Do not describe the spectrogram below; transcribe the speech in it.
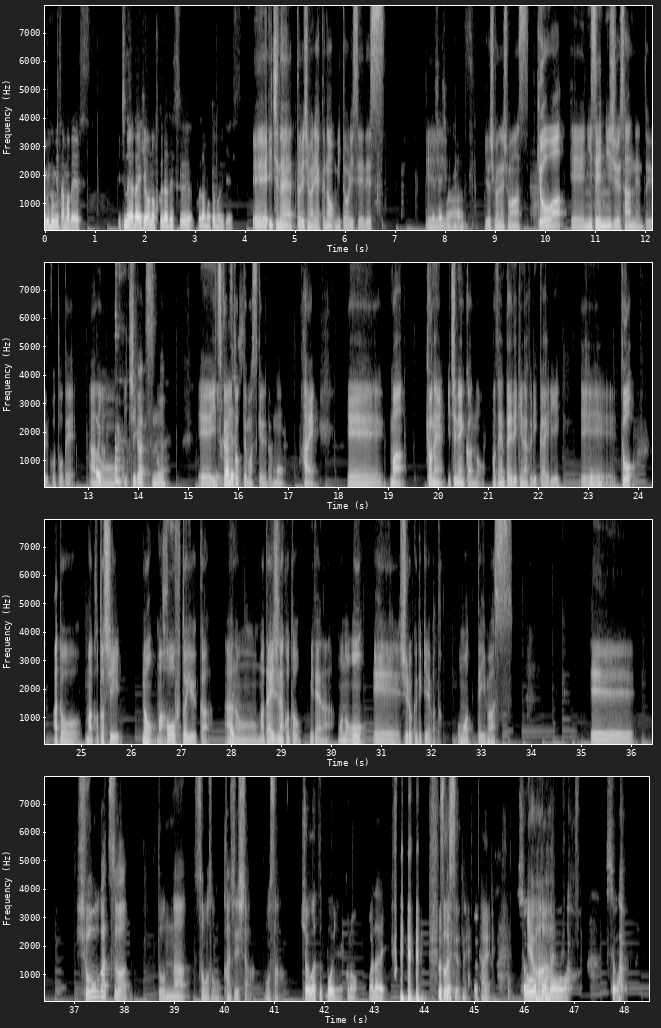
ふみふみ様です。一野屋代表の福田です。福田元則です。えー、一野屋取締役の水戸理生です。えよろしくお願いします。よろしくお願いします。今日は、えー、2023年ということで、あのー1月の、えー5日に撮ってますけれども、はい。えー、まあ、去年1年間の、まあ、全体的な振り返り、えーと、あと、まあ、今年の、まあ、抱負というか、あのーまあ、大事なことみたいなものを、えー収録できればと思っています。えー、正月はどんなそもそも感じでした？モーさん。正月っぽいね、この話題。そうですよね。はい。正月はもう、正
